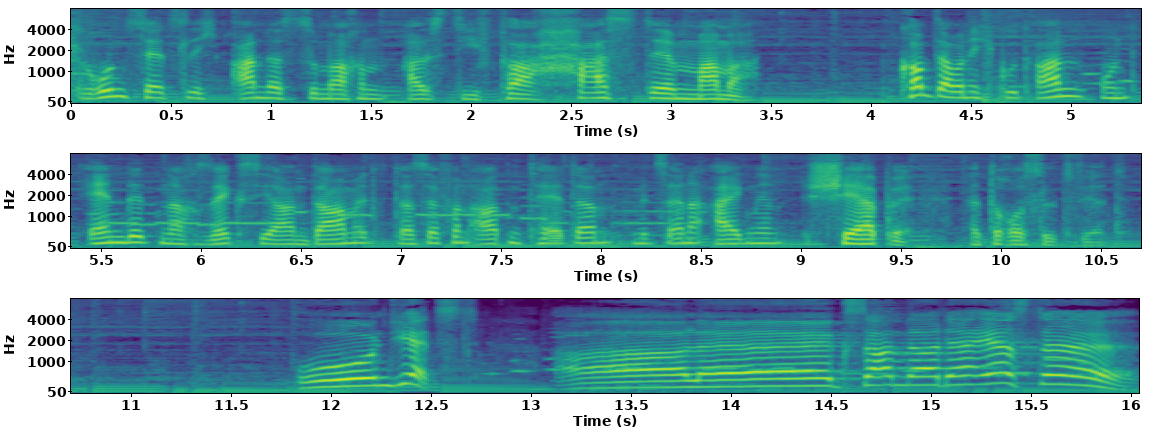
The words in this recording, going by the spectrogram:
grundsätzlich anders zu machen als die verhasste Mama. Kommt aber nicht gut an und endet nach sechs Jahren damit, dass er von Attentätern mit seiner eigenen Schärpe erdrosselt wird. Und jetzt Alexander der Erste,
